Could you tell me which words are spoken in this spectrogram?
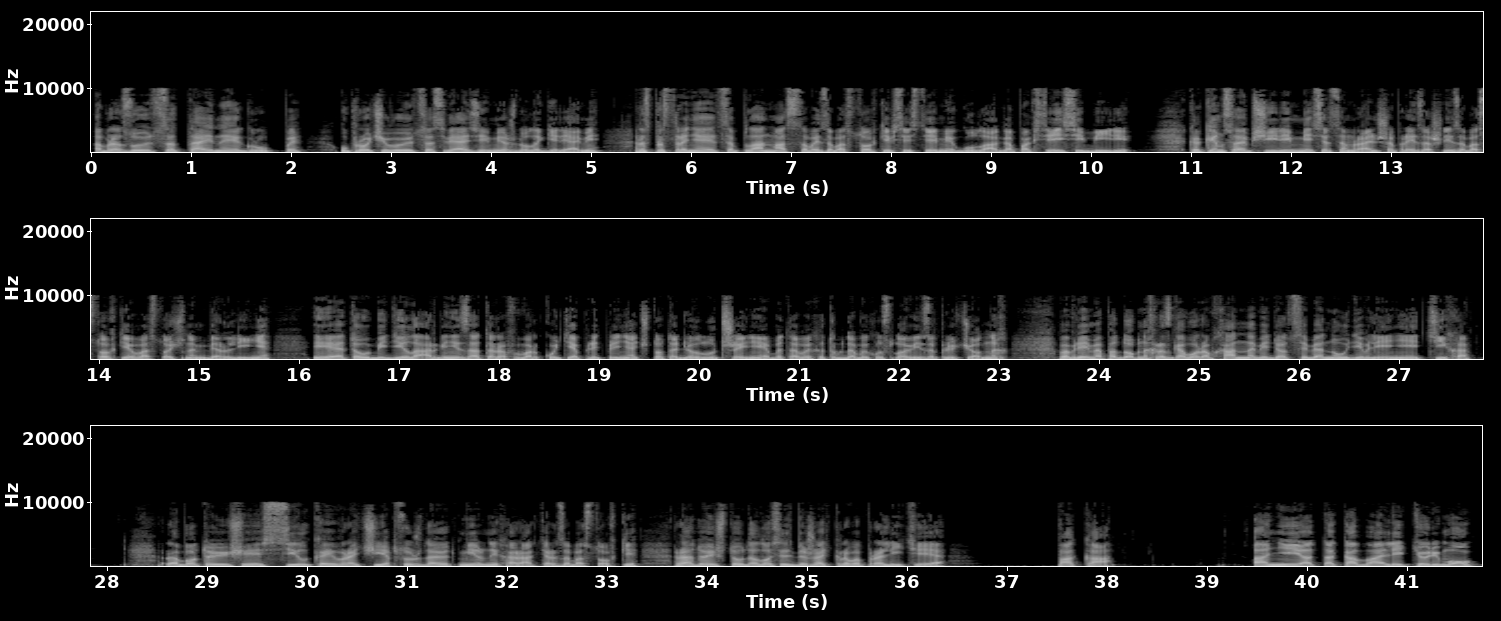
образуются тайные группы, упрочиваются связи между лагерями, распространяется план массовой забастовки в системе ГУЛАГа по всей Сибири. Как им сообщили, месяцем раньше произошли забастовки в Восточном Берлине, и это убедило организаторов в Воркуте предпринять что-то для улучшения бытовых и трудовых условий заключенных. Во время подобных разговоров Ханна ведет себя на удивление тихо. Работающие с силкой врачи обсуждают мирный характер забастовки, радуясь, что удалось избежать кровопролития. Пока. «Они атаковали тюрьму!»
